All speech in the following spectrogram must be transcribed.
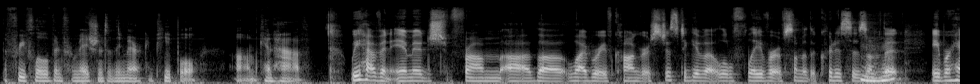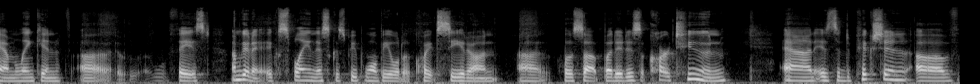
the free flow of information to the American people um, can have. we have an image from uh, the Library of Congress just to give a little flavor of some of the criticism mm-hmm. that Abraham Lincoln uh, faced. I'm going to explain this because people won't be able to quite see it on uh, close up, but it is a cartoon and it's a depiction of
